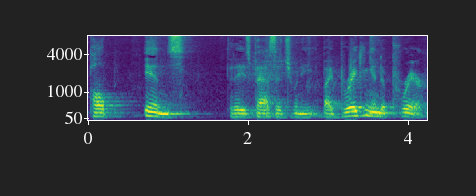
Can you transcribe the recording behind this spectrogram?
Paul ends today's passage when he, by breaking into prayer.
